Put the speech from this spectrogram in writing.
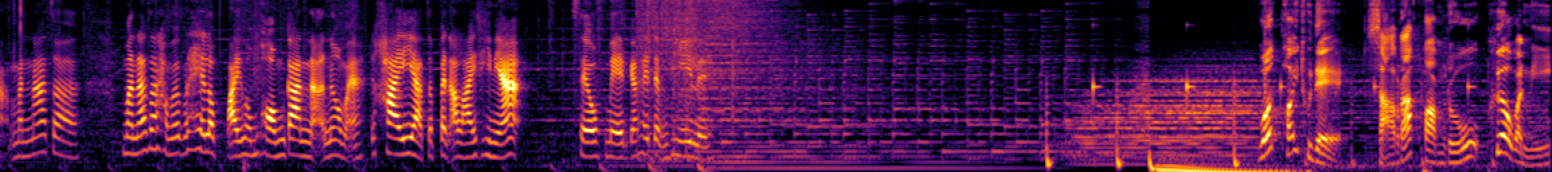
อะ่ะมันน่าจะมันน่าจะทำให้ประเทศเราไปพร้อม ๆ กันนะเนกอะไหมใครอยากจะเป็นอะไรทีเนี้ยเซลฟ์เมดกันให้เต็มที่เลย WorkPoint Today สาระความรู้เพื่อวันนี้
